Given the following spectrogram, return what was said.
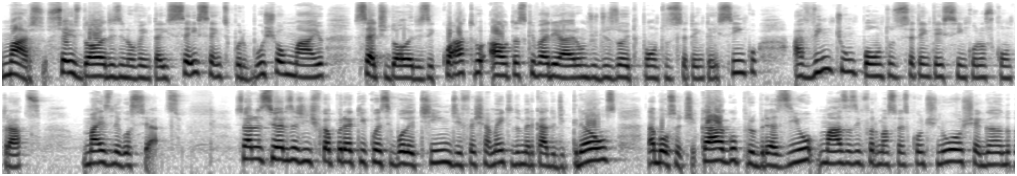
março, 6 dólares e 96 centos por bushel, maio, 7 dólares e 4, altas que variaram de 18 pontos e 75 a 21 pontos e 75 nos contratos mais negociados. Senhoras e senhores, a gente fica por aqui com esse boletim de fechamento do mercado de grãos na Bolsa de Chicago para o Brasil, mas as informações continuam chegando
